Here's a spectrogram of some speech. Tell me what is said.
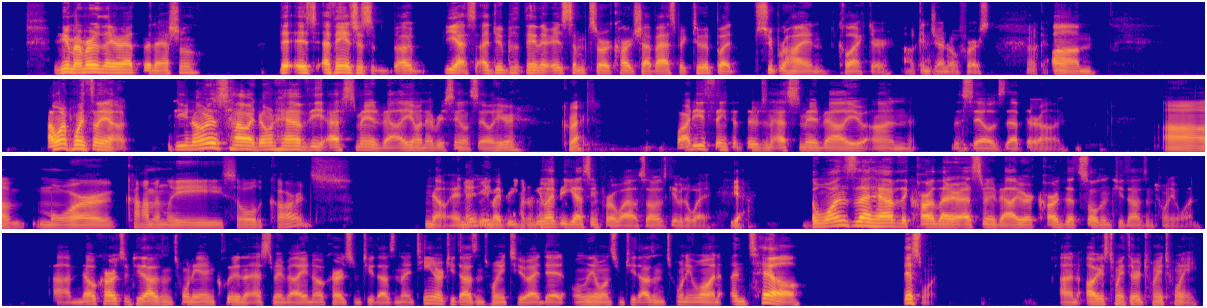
Do you remember they were at the National? It's, I think it's just uh, yes, I do think there is some sort of card shop aspect to it, but super high end collector okay. in general first. Okay. Um, I want to point something out. Do you notice how I don't have the estimated value on every single sale here? Correct. Why do you think that there's an estimated value on the sales that they're on? Um, more commonly sold cards. No, and Maybe? you might be you might be guessing for a while, so I'll just give it away. Yeah. The ones that have the Card Ladder estimated value are cards that sold in 2021. Um, no cards from 2020 included in the estimated value. No cards from 2019 or 2022 I did. Only the ones from 2021 until this one on August 23rd, 2020.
